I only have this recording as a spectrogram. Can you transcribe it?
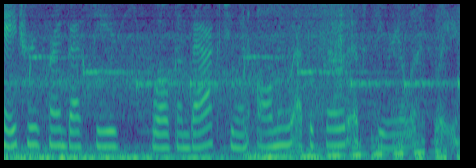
Hey, true crime besties. Welcome back to an all new episode of Serialously.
